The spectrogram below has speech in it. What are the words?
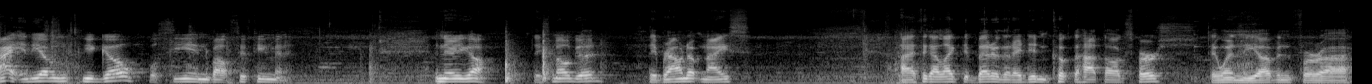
All right, in the oven you go. We'll see you in about 15 minutes. And there you go. They smell good. They browned up nice. I think I liked it better that I didn't cook the hot dogs first. They went in the oven for uh,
